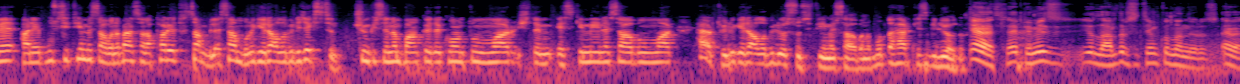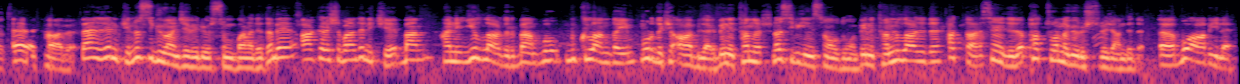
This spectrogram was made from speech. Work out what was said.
ve hani bu Steam hesabına ben sana para yatırsam bile sen bunu geri alabileceksin. Çünkü senin banka dekontun var, işte eski mail hesabın var. Her türlü geri alabiliyorsun Steam hesabını. Burada herkes biliyordur. Evet. Hepimiz yıllardır Steam kullanıyoruz. Evet. Evet abi. Ben dedim ki nasıl güvence veriyorsun bana dedim. Ve arkadaşa bana dedi ki ben hani yıllardır ben bu bu klandayım. Buradaki abiler beni tanır. Nasıl bir insan olduğumu beni tanırlar dedi. Hatta seni dedi patronla görüştüreceğim dedi. Ee, bu abiyle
